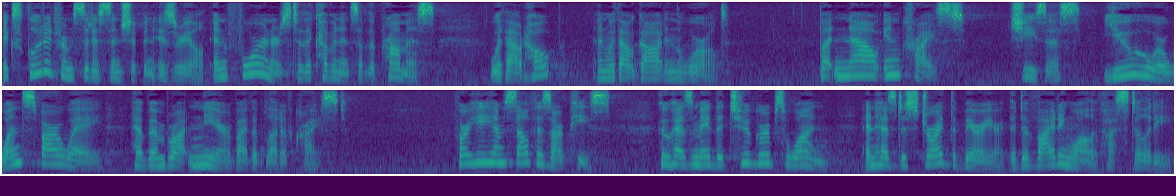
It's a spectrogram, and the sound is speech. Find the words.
excluded from citizenship in Israel, and foreigners to the covenants of the promise, without hope and without God in the world. But now in Christ, Jesus, you who were once far away have been brought near by the blood of Christ. For he himself is our peace, who has made the two groups one and has destroyed the barrier, the dividing wall of hostility,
